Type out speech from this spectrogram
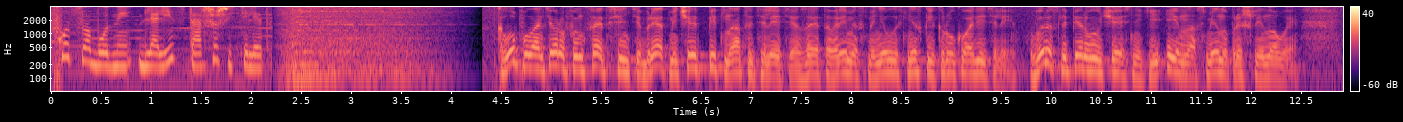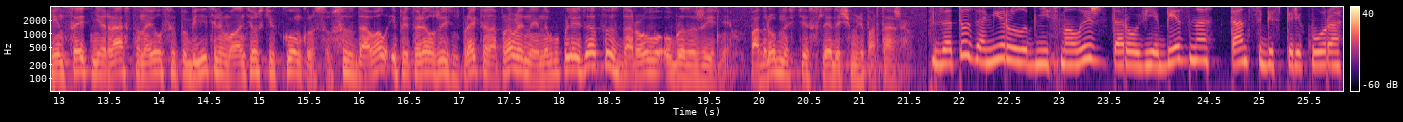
Вход свободный для лиц старше 6 лет. Клуб волонтеров «Инсайт» в сентябре отмечает 15-летие. За это время сменилось несколько руководителей. Выросли первые участники, и им на смену пришли новые. «Инсайт» не раз становился победителем волонтерских конкурсов, создавал и притворял жизнь проекта, направленные на популяризацию здорового образа жизни. Подробности в следующем репортаже. Зато за мир улыбнись, малыш, здоровье бездна, танцы без перекура.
